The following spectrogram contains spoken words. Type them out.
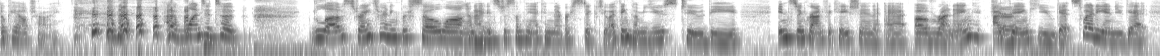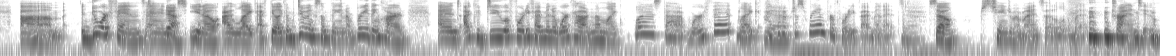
Okay, I'll try. I have wanted to love strength training for so long, and I, it's just something I can never stick to. I think I'm used to the instant gratification a- of running. Sure. I think you get sweaty and you get um, endorphins, and Yeah. you know, I like. I feel like I'm doing something and I'm breathing hard, and I could do a 45 minute workout, and I'm like, was that worth it? Like, I could have just ran for 45 minutes. So. Just changing my mindset a little bit. Trying to.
